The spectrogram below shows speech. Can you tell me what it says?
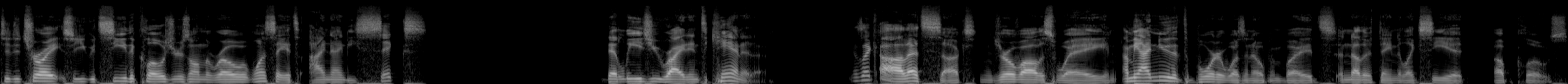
to Detroit, so you could see the closures on the road. I want to say it's I ninety six that leads you right into Canada. It's like, oh, that sucks. And drove all this way, and I mean, I knew that the border wasn't open, but it's another thing to like see it up close.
